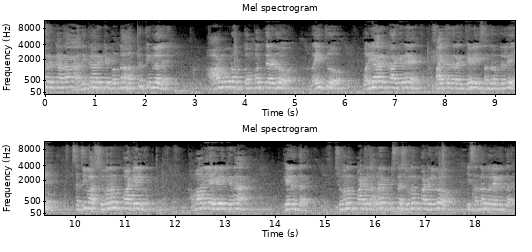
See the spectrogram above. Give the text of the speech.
ಸರ್ಕಾರ ಅಧಿಕಾರಕ್ಕೆ ಬಂದ ಹತ್ತು ತಿಂಗಳಲ್ಲೇ ಆರುನೂರ ತೊಂಬತ್ತೆರಡು ರೈತರು ಪರಿಹಾರಕ್ಕಾಗಿನೇ ಸಾಯ್ತಿದ್ದಾರೆ ಅಂತ ಹೇಳಿ ಸಂದರ್ಭದಲ್ಲಿ ಸಚಿವ ಶಿವನಂದ್ ಪಾಟೀಲ್ ಅಮಾನಿಯ ಹೇಳಿಕೆಯನ್ನ ಹೇಳಿರ್ತಾರೆ. ಶಿವನಂದ್ ಪಾಟೀಲ್ ಅವರೇ ಪಕ್ಷದ ಶಿವನಂದ್ ಪಾಟೀಲ್ರು ಈ ಸಂದರ್ಭದಲ್ಲಿ ಹೇಳಿರ್ತಾರೆ.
